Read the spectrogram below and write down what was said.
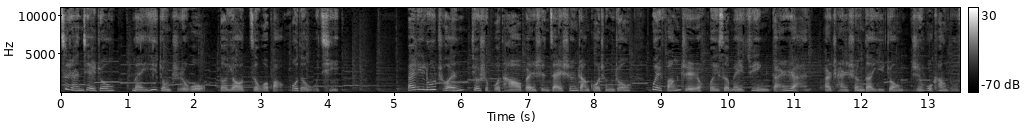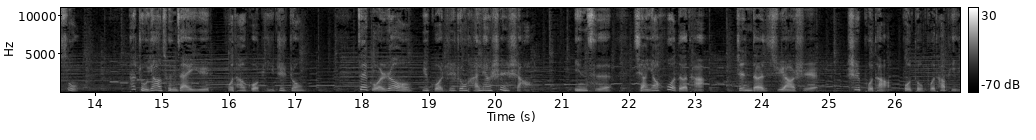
自然界中每一种植物都有自我保护的武器。白藜芦醇就是葡萄本身在生长过程中为防止灰色霉菌感染而产生的一种植物抗毒素。它主要存在于葡萄果皮之中，在果肉与果汁中含量甚少，因此想要获得它，真的需要是吃葡萄不吐葡萄皮。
